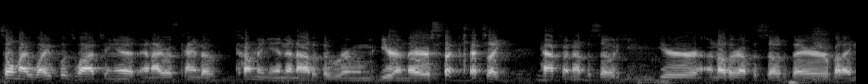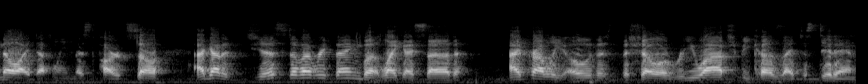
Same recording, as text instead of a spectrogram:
so my wife was watching it, and I was kind of coming in and out of the room here and there, so I catch like half an episode here, another episode there, but I know I definitely missed parts. So I got a gist of everything, but like I said, I probably owe the, the show a rewatch because I just didn't.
